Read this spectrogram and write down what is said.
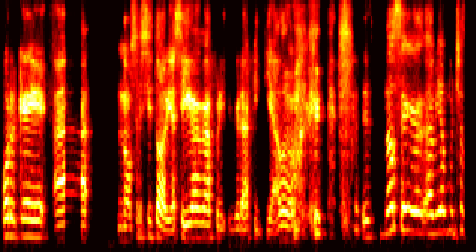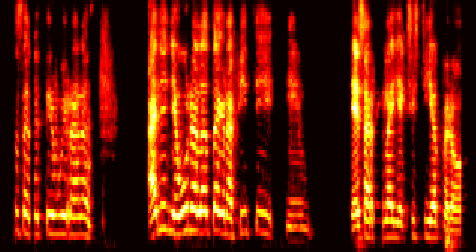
porque ah, no sé si todavía siga grafiteado, no sé, había muchas cosas en ETI muy raras alguien llevó una lata de graffiti y esa regla ya existía, pero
